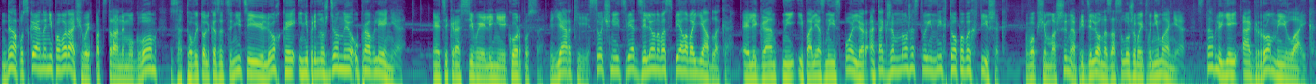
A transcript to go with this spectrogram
Да, пускай она не поворачивает под странным углом, зато вы только зацените ее легкое и непринужденное управление. Эти красивые линии корпуса, яркий, сочный цвет зеленого спелого яблока, элегантный и полезный спойлер, а также множество иных топовых фишек. В общем, машина определенно заслуживает внимания. Ставлю ей огромный лайк.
